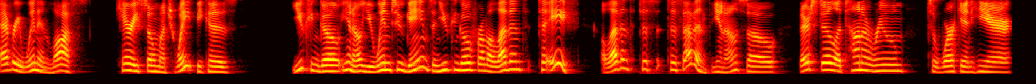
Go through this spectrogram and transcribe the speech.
every win and loss carry so much weight because you can go, you know, you win two games and you can go from 11th to 8th, 11th to to 7th, you know. So there's still a ton of room to work in here.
